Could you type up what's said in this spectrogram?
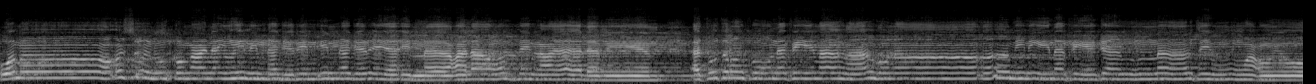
وما أسألكم عليه من أجر إن أجري إلا على رب العالمين. أتتركون فيما هاهنا آمنين في جنات وعيون؟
